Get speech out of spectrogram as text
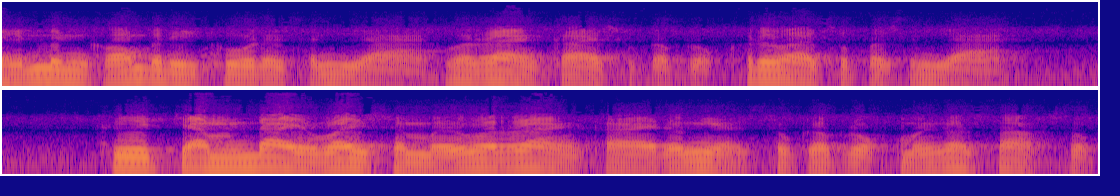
เห็นเป็นของปฏิกูลสัญญาว่าร่างกายสุกปรกเรียกว่าสุปสัญญา คือจำได้ไว้เสมอว่าร่างกายเราเนี่ยสกปรกเหมือนกับซากศพ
